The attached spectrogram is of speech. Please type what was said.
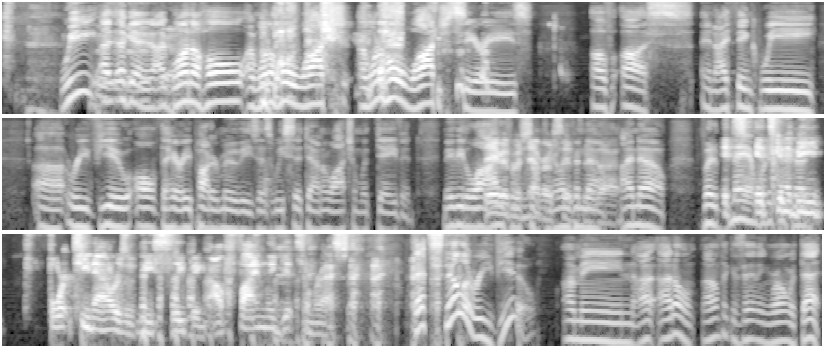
we I, again, I want a whole, I want a whole watch, I want a whole watch series of us, and I think we uh, review all of the Harry Potter movies as we sit down and watch them with David, maybe live David or would never something. I don't even through know. that. I know, but It's man, it's going to be 14 hours of me sleeping. I'll finally get some rest. that's still a review. I mean, I, I don't I don't think there's anything wrong with that.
